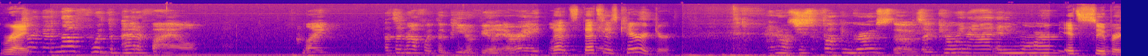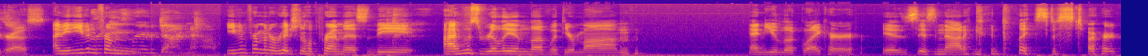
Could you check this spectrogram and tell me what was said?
Right. It's like enough with the pedophile. Like that's enough with the pedophilia, right? Like, that's that's his character. I know it's just fucking gross though. It's like, can we not anymore? It's super it's, gross. I mean, even like from we're done now. Even from an original premise, the I was really in love with your mom, and you look like her is is not a good place to start.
